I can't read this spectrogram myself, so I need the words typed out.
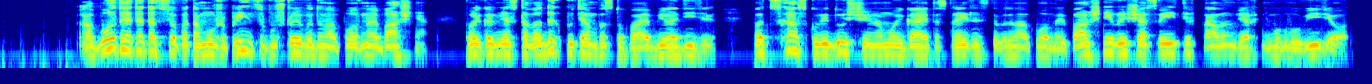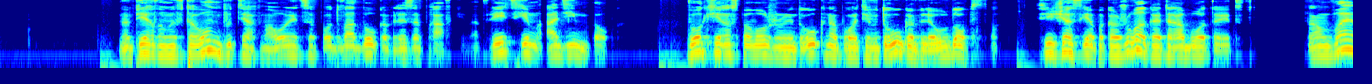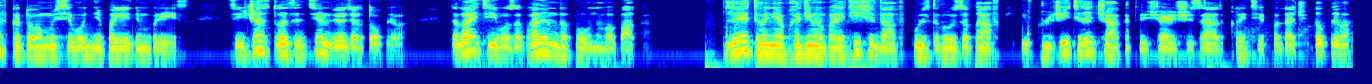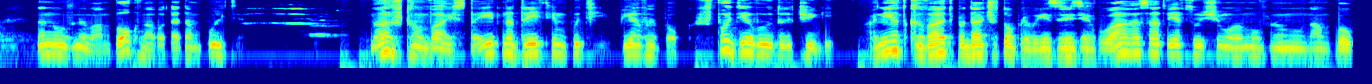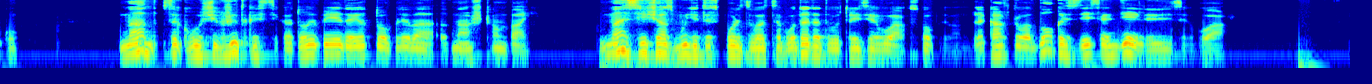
Работает это все по тому же принципу, что и водонапорная башня, только вместо воды к путям поступает биодизель. Подсказку, ведущую на мой гайд о строительстве водонапорной башни, вы сейчас видите в правом верхнем углу видео. На первом и втором путях находится по два дока для заправки, на третьем один док. Блоки расположены друг напротив друга для удобства. Сейчас я покажу, как это работает. В трамвае, в котором мы сегодня поедем в рейс, сейчас 27 ведер топлива. Давайте его заправим до полного бака. Для этого необходимо пройти сюда, в пультовую заправки, и включить рычаг, отвечающий за открытие подачи топлива на нужный вам блок на вот этом пульте. Наш трамвай стоит на третьем пути, первый блок. Что делают рычаги? Они открывают подачу топлива из резервуара, соответствующему нужному нам блоку, на загрузчик жидкости, который передает топливо в наш трамвай. У нас сейчас будет использоваться вот этот вот резервуар с топливом. Для каждого блока здесь отдельный резервуар.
